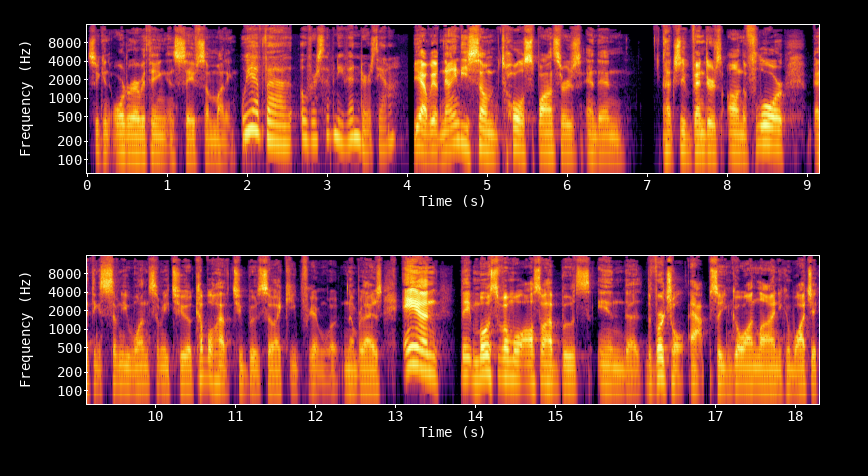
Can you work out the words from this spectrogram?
so you can order everything and save some money. we have uh, over 70 vendors, yeah? Yeah, we have 90 some total sponsors and then actually vendors on the floor. I think 71, 72. A couple have two booths, so I keep forgetting what number that is. And they most of them will also have booths in the, the virtual app. So you can go online, you can watch it.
